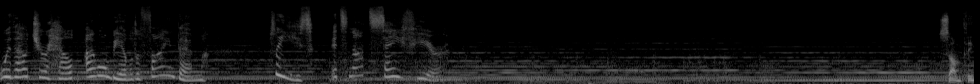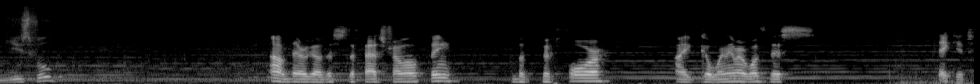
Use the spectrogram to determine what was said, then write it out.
Without your help, I won't be able to find them. Please, it's not safe here. Something useful? Oh, there we go. This is the fast travel thing. But before I go anywhere, what's this? Take it.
